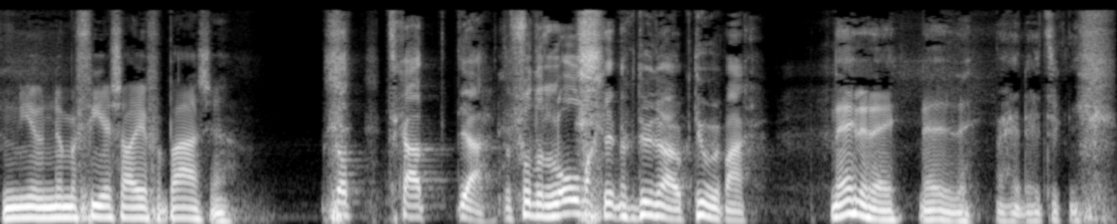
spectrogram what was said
Nu- Nummer 4 zal je verbazen. Dat gaat, ja, voor de lol mag je het nog doen ook. Doe het maar. Nee, nee, nee. nee, nee, nee. Nee, nee, natuurlijk niet.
